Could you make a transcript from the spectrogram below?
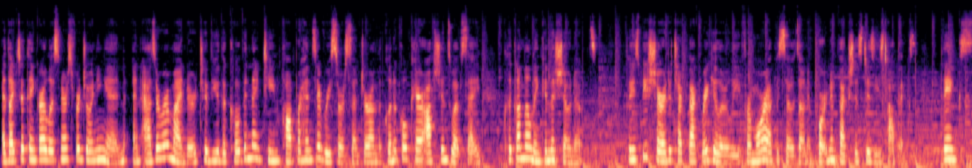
I'd like to thank our listeners for joining in, and as a reminder, to view the COVID 19 Comprehensive Resource Center on the Clinical Care Options website, click on the link in the show notes. Please be sure to check back regularly for more episodes on important infectious disease topics. Thanks.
